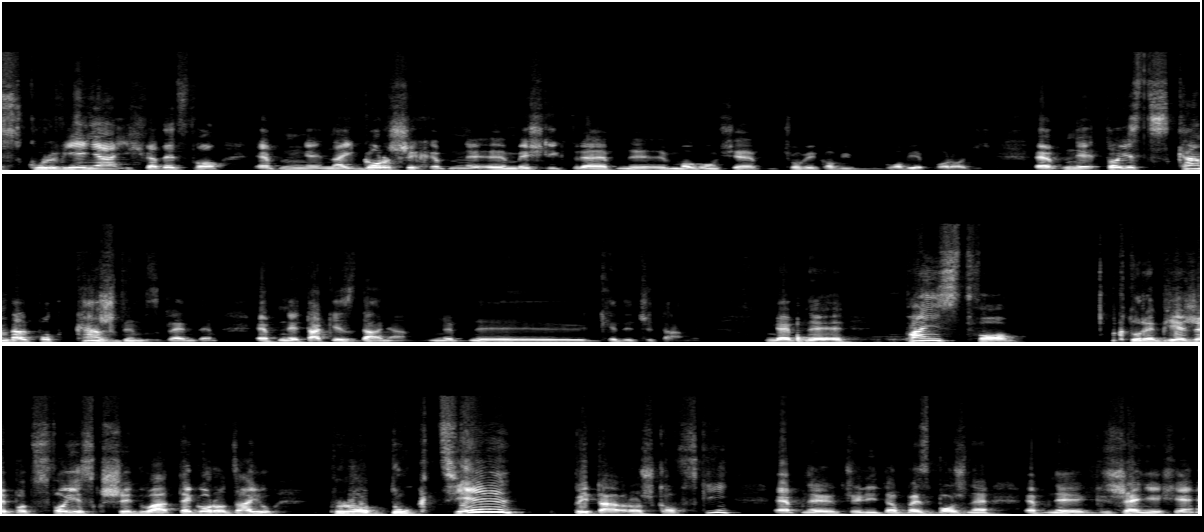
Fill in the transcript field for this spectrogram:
skurwienia i świadectwo najgorszych myśli, które mogą się człowiekowi w głowie porodzić. To jest skandal pod każdym względem, takie zdania, kiedy czytamy. Państwo, które bierze pod swoje skrzydła tego rodzaju produkcję? Pyta Roszkowski, e, czyli to bezbożne e, grzenie się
